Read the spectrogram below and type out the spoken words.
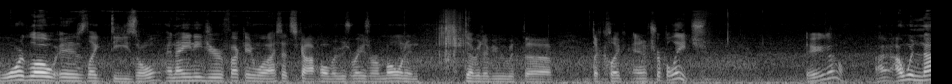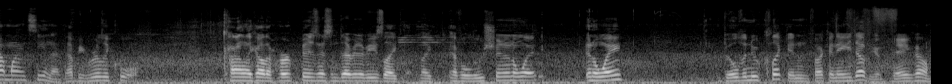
Wardlow is like Diesel, and now you need your fucking well, I said Scott Hall, but he was Razor Ramon in WWE with the the Kliq and a Triple H. There you go. I, I would not mind seeing that. That'd be really cool. Kind of like how the Hurt Business in WWE's like like evolution in a way, in a way. Build a new click in fucking AEW. There you go. All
